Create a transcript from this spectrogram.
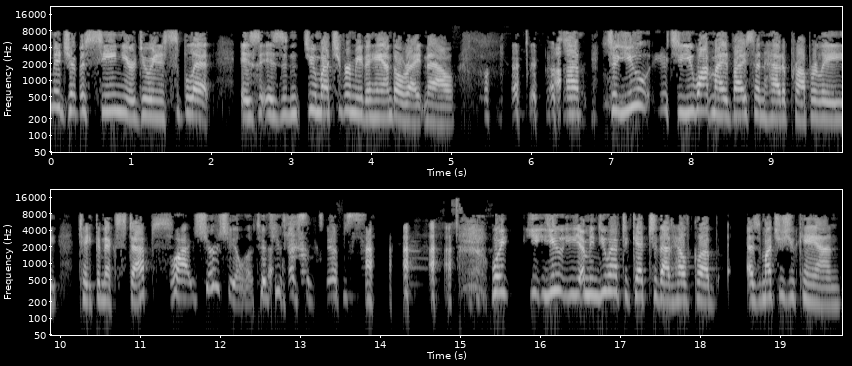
image of a senior doing a split is isn't too much for me to handle right now. Um, so you so you want my advice on how to properly take the next steps? Why, sure, Sheila, if you have some tips. well, you, you I mean you have to get to that health club as much as you can.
